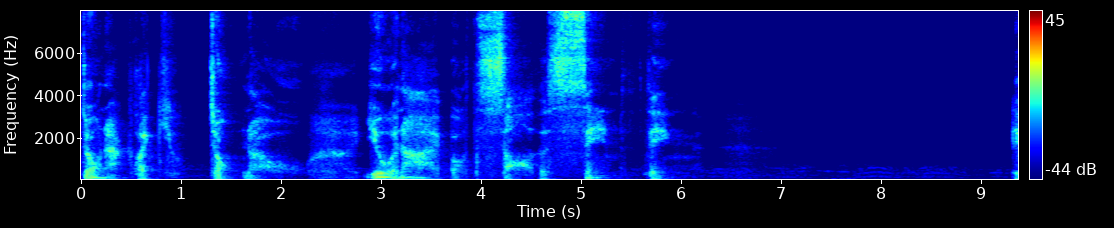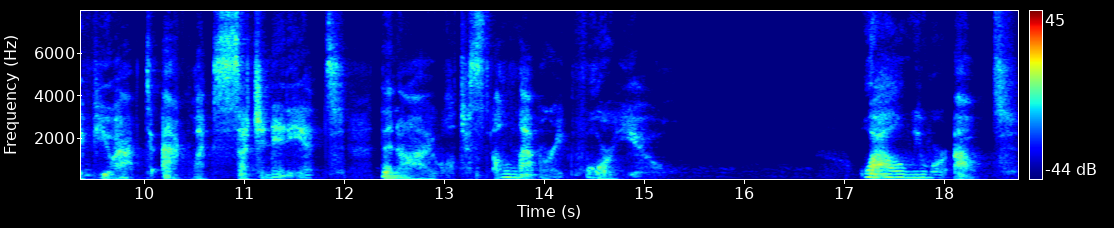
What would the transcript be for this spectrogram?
Don't act like you don't know. You and I both saw the same thing. If you have to act like such an idiot, then I will just elaborate for you. While we were out,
